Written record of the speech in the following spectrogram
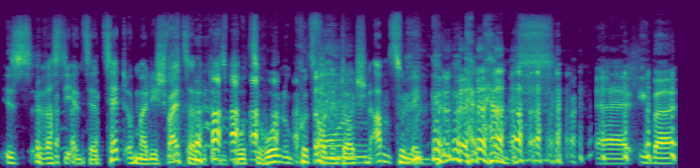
ist, was die NZZ, um mal die Schweizer mit ins Boot zu holen und kurz von den Deutschen abzulenken, äh, über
